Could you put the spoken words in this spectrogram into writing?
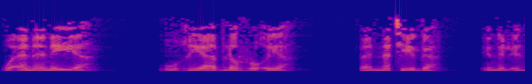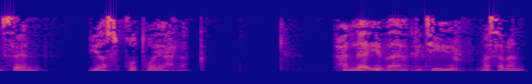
وأنانية وغياب للرؤية فالنتيجة إن الإنسان يسقط ويهلك. هنلاقي بقى كتير مثلا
